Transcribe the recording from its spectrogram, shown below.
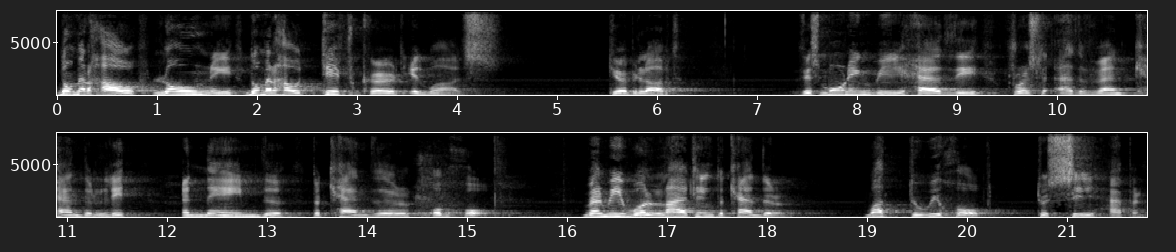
no matter how lonely, no matter how difficult it was. Dear beloved, this morning we had the first Advent candle lit and named the candle of hope. When we were lighting the candle, what do we hope to see happen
